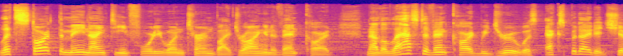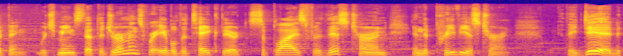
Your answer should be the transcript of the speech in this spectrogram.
Let's start the May 1941 turn by drawing an event card. Now the last event card we drew was expedited shipping, which means that the Germans were able to take their supplies for this turn in the previous turn. They did,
